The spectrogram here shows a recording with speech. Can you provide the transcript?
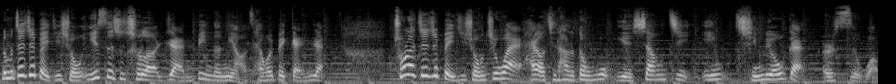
那么这只北极熊疑似是吃了染病的鸟才会被感染。除了这只北极熊之外，还有其他的动物也相继因禽流感而死亡。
